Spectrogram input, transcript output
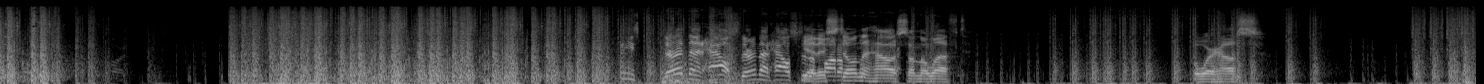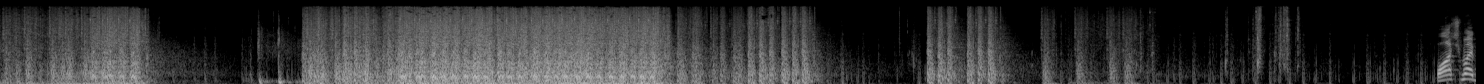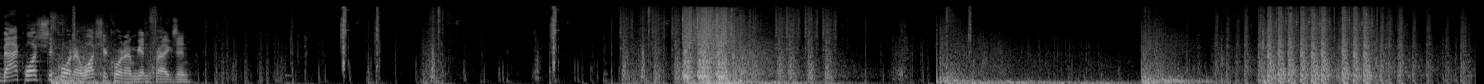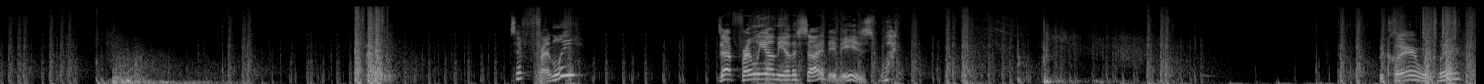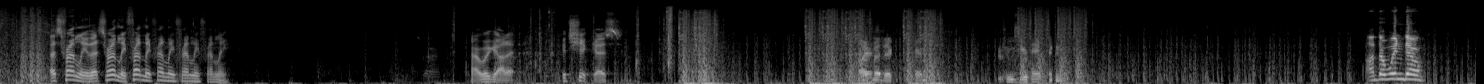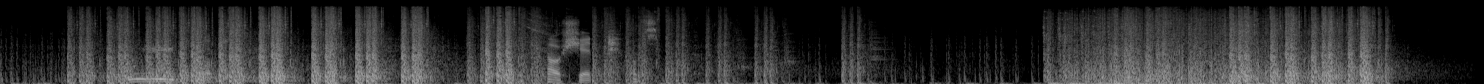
They're in that house. They're in that house to Yeah, the they're bottom. still in the house on the left. The warehouse. Watch my back, watch the corner, watch the corner, I'm getting frags in. Is that friendly? Is that friendly on the other side? It is. What? We clear? We clear? That's friendly. That's friendly. Friendly, friendly, friendly, friendly. Alright, we got it. Good shit, guys. On the window. Mm. Oh shit. Oops.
